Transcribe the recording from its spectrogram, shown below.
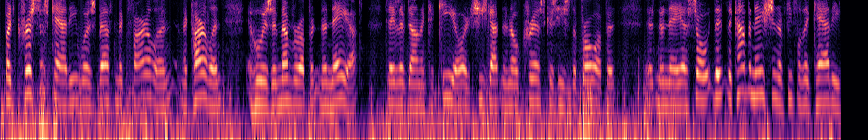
But Chris's caddy was Beth McFarland, McFarland, who is a member up at Nanea. They live down in Kukio, and she's gotten to know Chris because he's the pro up at, at Nanea. So the, the combination of people that caddied,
